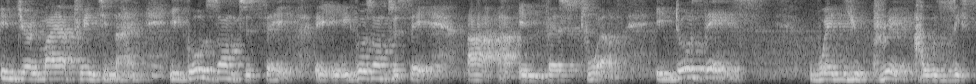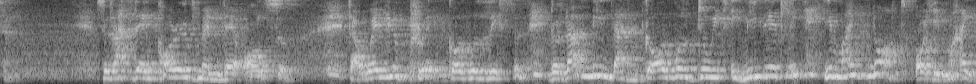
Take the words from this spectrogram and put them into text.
in Jeremiah 29, he goes on to say, he goes on to say uh, uh, in verse 12, in those days when you pray, I will listen. So that's the encouragement there also. That when you pray, God will listen. Does that mean that God will do it immediately? He might not, or he might,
